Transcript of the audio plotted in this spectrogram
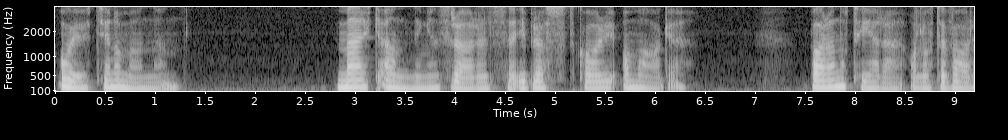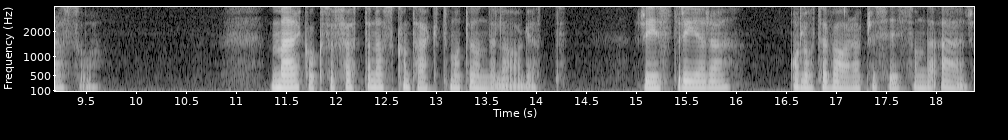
och ut genom munnen. Märk andningens rörelse i bröstkorg och mage. Bara notera och låt det vara så. Märk också fötternas kontakt mot underlaget. Registrera och låt det vara precis som det är.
